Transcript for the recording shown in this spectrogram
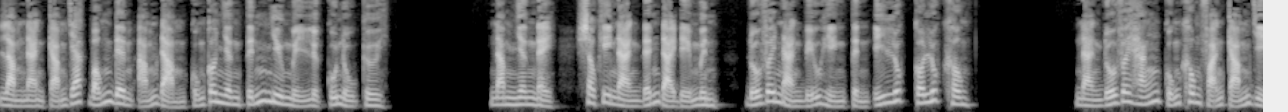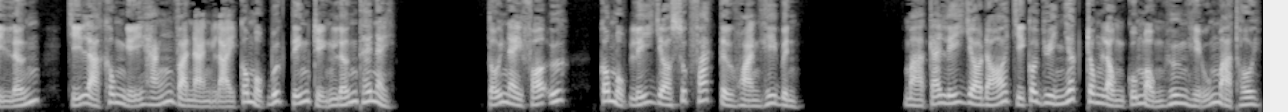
làm nàng cảm giác bóng đêm ảm đạm cũng có nhân tính như mị lực của nụ cười. Nam nhân này, sau khi nàng đến Đại Địa Minh, đối với nàng biểu hiện tình ý lúc có lúc không. Nàng đối với hắn cũng không phản cảm gì lớn, chỉ là không nghĩ hắn và nàng lại có một bước tiến triển lớn thế này. Tối nay phó ước, có một lý do xuất phát từ Hoàng Hy Bình. Mà cái lý do đó chỉ có duy nhất trong lòng của Mộng Hương hiểu mà thôi.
